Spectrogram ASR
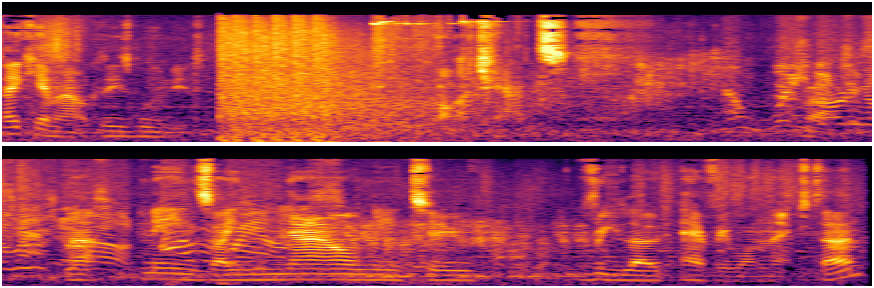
Take him out because he's wounded. Not a chance. No way. Starting That means I now need to reload everyone next turn.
